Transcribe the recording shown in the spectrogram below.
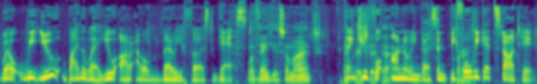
Well, we you by the way, you are our very first guest. Well, thank you so much. Thank you for that. honoring us. And before we get started,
